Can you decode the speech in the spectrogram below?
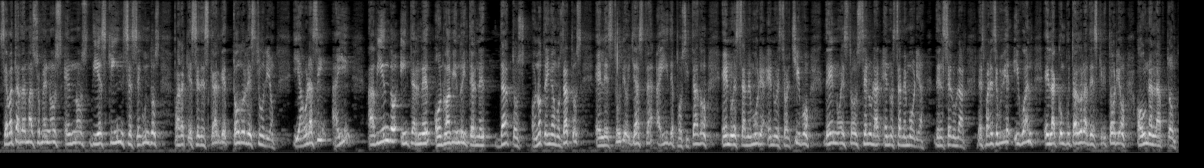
se va a tardar más o menos en unos 10, 15 segundos para que se descargue todo el estudio. Y ahora sí, ahí, habiendo internet o no habiendo internet, datos o no tengamos datos, el estudio ya está ahí depositado en nuestra memoria, en nuestro archivo de nuestro celular, en nuestra memoria del celular. ¿Les parece muy bien? Igual en la computadora de escritorio o una laptop.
